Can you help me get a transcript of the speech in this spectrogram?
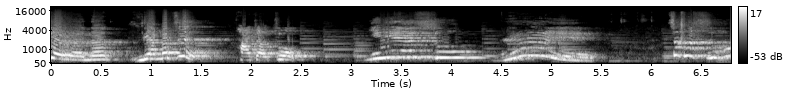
个人呢，两个字，他叫做耶稣。哎，这个时候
